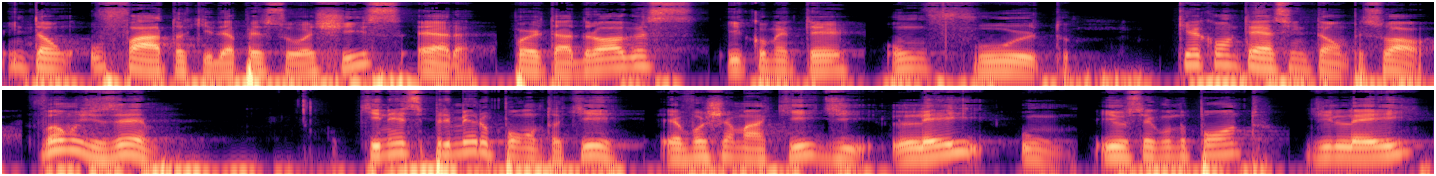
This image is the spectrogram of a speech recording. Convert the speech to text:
Então, o fato aqui da pessoa X era portar drogas e cometer um furto. O que acontece então, pessoal? Vamos dizer que nesse primeiro ponto aqui, eu vou chamar aqui de Lei 1 e o segundo ponto de Lei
